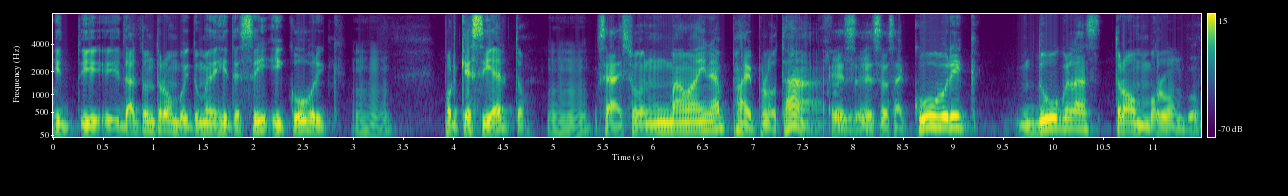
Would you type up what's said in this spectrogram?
y, darte un Trombo y tú me dijiste sí y Kubrick. Porque es cierto. O sea, eso es una vaina para explotar. Es, o sea, Kubrick, Douglas, Trombo. Trombo.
